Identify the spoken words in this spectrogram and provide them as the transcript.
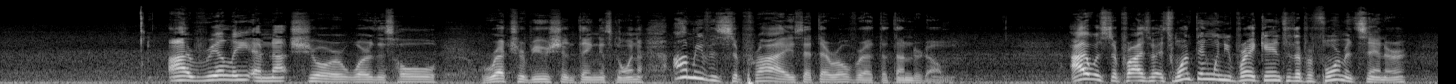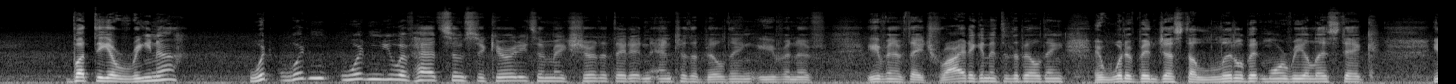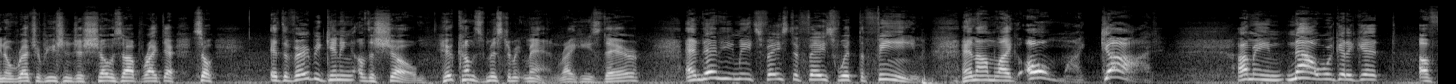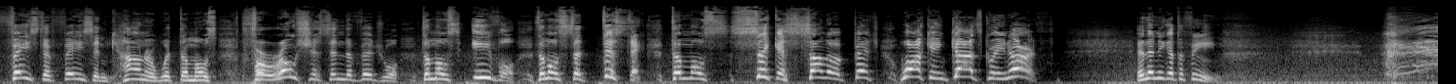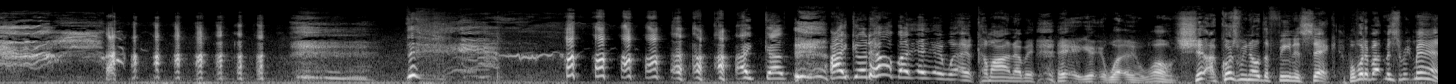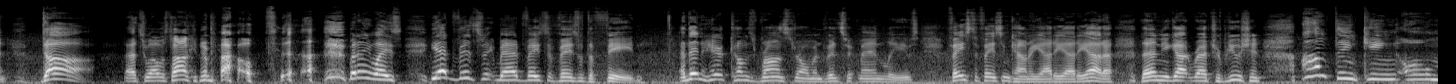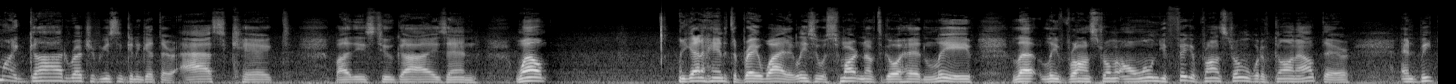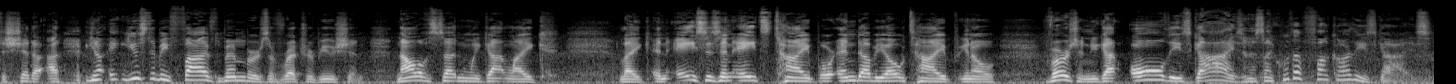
I really am not sure where this whole retribution thing is going. I'm even surprised that they're over at the Thunderdome. I was surprised. It's one thing when you break into the performance center, but the arena would, wouldn't wouldn't you have had some security to make sure that they didn't enter the building, even if even if they try to get into the building, it would have been just a little bit more realistic. You know, Retribution just shows up right there. So at the very beginning of the show, here comes Mr. McMahon, right? He's there. And then he meets face to face with the Fiend. And I'm like, oh my God. I mean, now we're to get a face to face encounter with the most ferocious individual, the most evil, the most sadistic, the most sickest son of a bitch walking God's green earth. And then you got the Fiend. I got, I could help. I, eh, eh, I, I, eh, come on, I mean, whoa, shit. Of course, we know the fiend is sick, but what about Mr. McMahon? Duh. That's what I was talking about. but anyways, you had Vince McMahon face to face with the Fiend. And then here comes Braun Strowman. Vince McMahon leaves. Face to face encounter, yada, yada, yada. Then you got Retribution. I'm thinking, oh my God, Retribution's going to get their ass kicked by these two guys. And, well, you got to hand it to Bray Wyatt. At least he was smart enough to go ahead and leave, let leave Braun Strowman alone. You figure Braun Strowman would have gone out there and beat the shit out. You know, it used to be five members of Retribution. Now all of a sudden we got like, like an Aces and Eights type or NWO type, you know, version. You got all these guys, and it's like, who the fuck are these guys?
